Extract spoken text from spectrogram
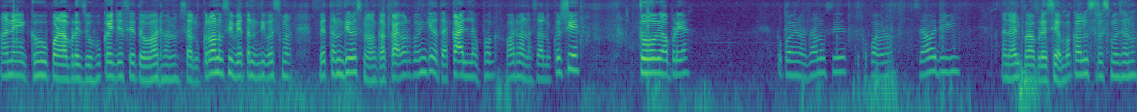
અને ઘઉં પણ આપણે જો સુકાઈ જશે તો વાઢવાનું ચાલુ કરવાનું છે બે ત્રણ દિવસમાં. બે ત્રણ દિવસમાં કાં કાલ એમ કહેતા હતા, કાલ લગભગ વાઢવાના ચાલુ કરશે. તો હવે આપણે કપાવીણા જાણું છે, તો કપાવીણા જવા દેવી. અને હાલપા આપણે છે બકાલું સરસ મજાનું.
